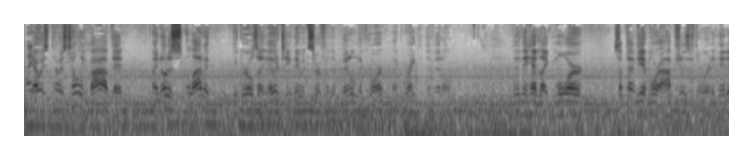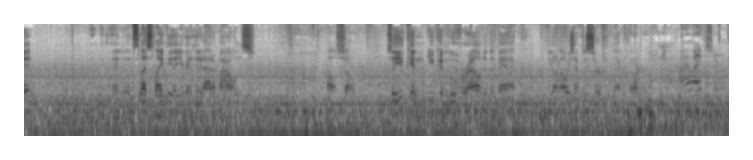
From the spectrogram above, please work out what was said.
Like, yeah, I was I was telling Bob that I noticed a lot of the girls on the other team they would serve from the middle of the court, like right in the middle, and then they had like more. Sometimes you have more options as to where to hit it, and it's less likely that you're going to hit it out of bounds. Also, so you can you can move around in the back. You don't always have to serve from that corner. I like serving.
